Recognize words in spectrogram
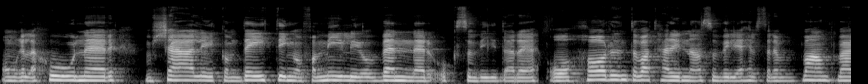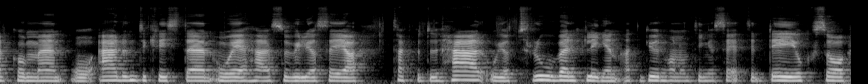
Om relationer, om kärlek, om dating, om familj och vänner och så vidare. Och har du inte varit här innan så vill jag hälsa dig varmt välkommen. Och är du inte kristen och är här så vill jag säga Tack för att du är här och jag tror verkligen att Gud har någonting att säga till dig också.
